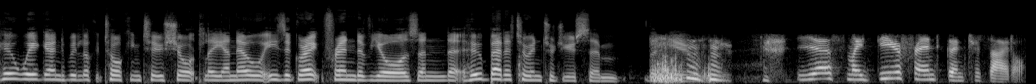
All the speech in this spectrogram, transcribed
who we're going to be look- talking to shortly. I know he's a great friend of yours, and uh, who better to introduce him than you? yes, my dear friend Guenter Seidel.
